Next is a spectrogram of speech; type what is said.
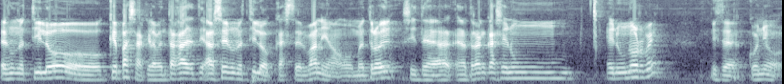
Es un estilo. ¿Qué pasa? Que la ventaja de al ser un estilo Castlevania o Metroid, si te atrancas en un, en un orbe, dices, coño,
